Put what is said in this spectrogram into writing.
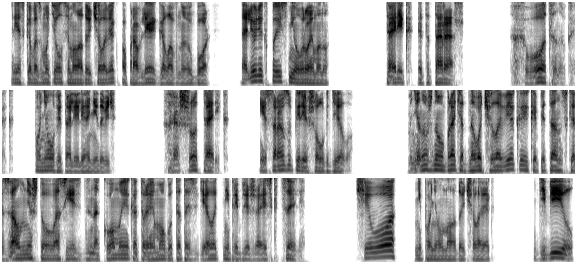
— резко возмутился молодой человек, поправляя головной убор. А Лёлик пояснил Ройману. «Тарик — это Тарас». «Ах, вот оно как!» — понял Виталий Леонидович. «Хорошо, Тарик». И сразу перешел к делу. «Мне нужно убрать одного человека, и капитан сказал мне, что у вас есть знакомые, которые могут это сделать, не приближаясь к цели». «Чего?» — не понял молодой человек. «Дебил!»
